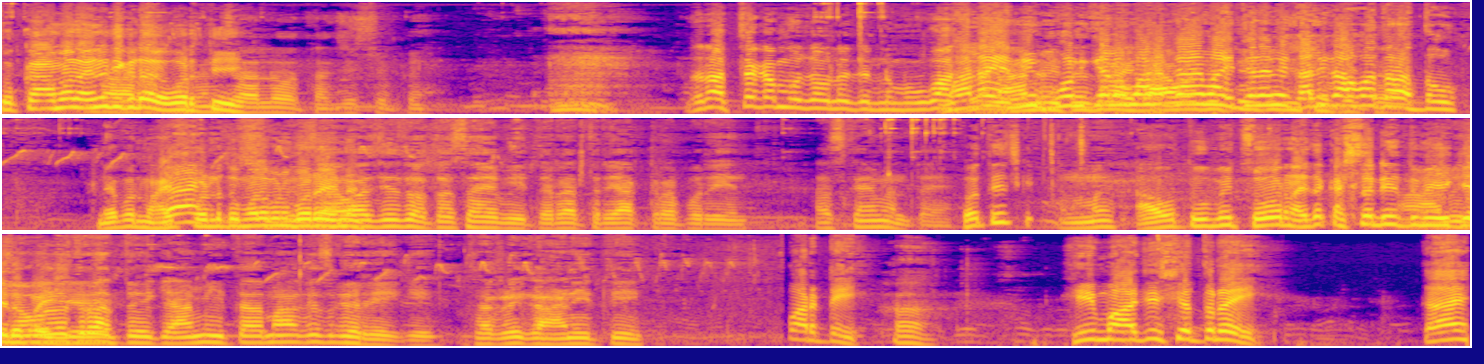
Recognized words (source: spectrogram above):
तो कामाला आहे ना तिकडे वरती. रातचा का मोजवला त्यांना मग? मला यांनी फोन केला मला काय माहिती नाही मी खाली गावात राहतो. नाही पण माहीत पडलं तुम्हाला पण बरं आहे ना. आवाज येत होता साहेब इथं रात्री अकरा पर्यंत असं काय म्हणताय? हो तेच की. अहो तुम्ही चोर नाही तर कशासाठी तुम्ही हे केलं जवळच पाहिजे? राहतोय की आम्ही इथं मागच घर आहे की सगळी घाण येते पार्टी. ही. माझी क्षेत्र आहे. काय?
